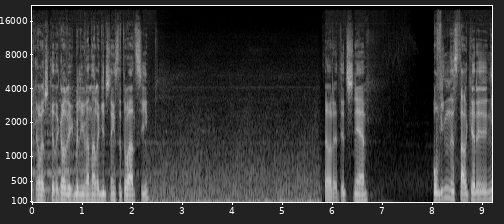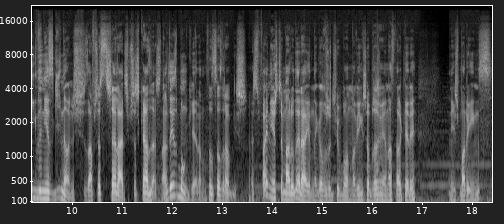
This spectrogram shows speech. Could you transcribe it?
Ciekawe, czy kiedykolwiek byli w analogicznej sytuacji. Teoretycznie powinny stalkery nigdy nie zginąć, zawsze strzelać, przeszkadzać, no ale to jest bunkier, no to co zrobisz? Fajnie jeszcze Marudera jednego wrzucił, bo on ma większe obrażenia na stalkery niż Marines.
